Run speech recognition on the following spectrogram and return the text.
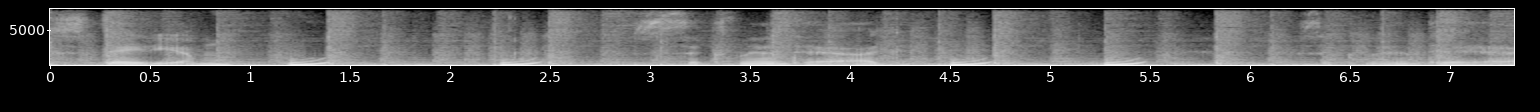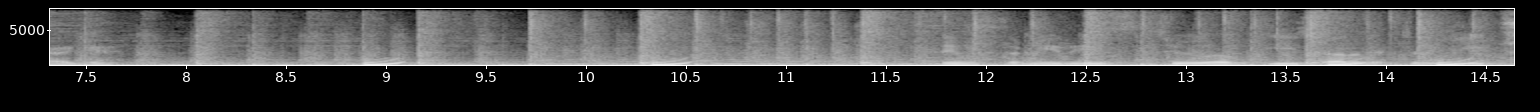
Stadium. Six man tag. Seems to me these two have each had a victory each.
